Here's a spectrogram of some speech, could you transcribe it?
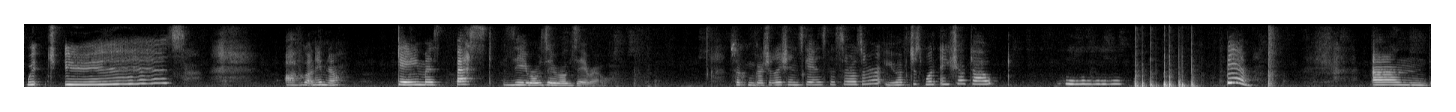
Which is Oh, I forgot a name now. Gamers Best 000. So congratulations, Gamers Best 00. You have just won a shout out. Ooh. Bam! And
